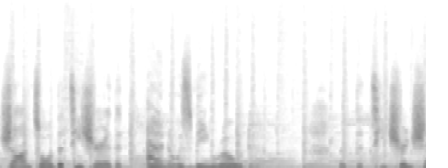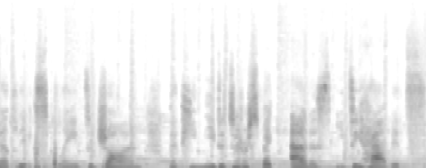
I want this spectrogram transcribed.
John told the teacher that Anna was being rude. But the teacher gently explained to John that he needed to respect Anna's eating habits.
